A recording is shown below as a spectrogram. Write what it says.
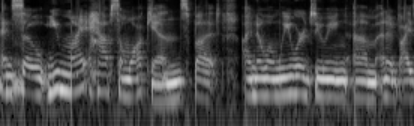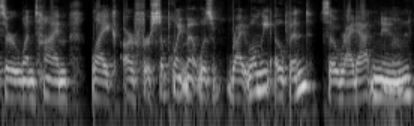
And so you might have some walk-ins, but I know when we were doing um, an advisor one time, like our first appointment was right when we opened, so right at noon,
